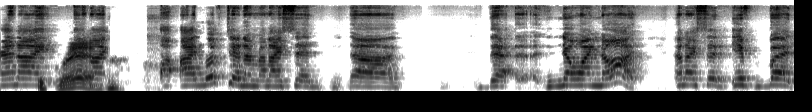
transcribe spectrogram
I, and I, I looked at him and I said. Uh, that no i'm not and i said if but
